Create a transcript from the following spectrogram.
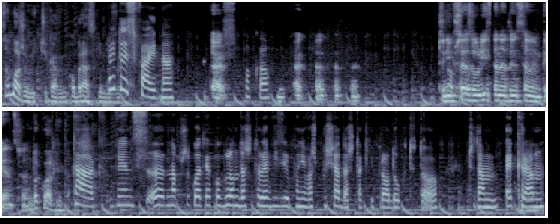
Co może być ciekawym obrazkiem No i to jest fajne. Tak, Spoko. tak, tak, tak, tak. Czyli Dobra. przez ulicę na tym samym piętrze. Dokładnie tak. Tak, więc e, na przykład jak oglądasz telewizję, ponieważ posiadasz taki produkt, to czy tam ekran,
